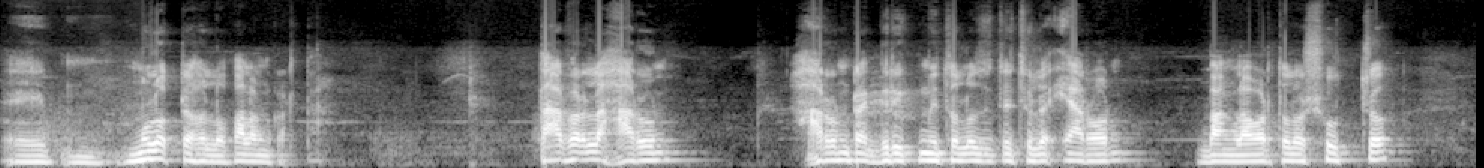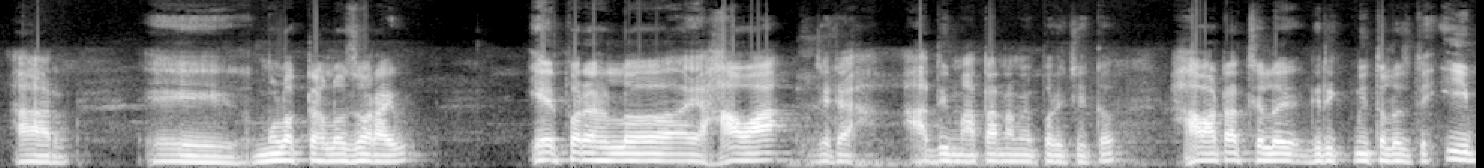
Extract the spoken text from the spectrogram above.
এই মূলকটা হলো পালনকর্তা। তারপর হলো হারুন। হারুনটা গ্রিক মিথোলজিতে ছিল অ্যারন। বাংলা অর্থ হলো সূত্র। আর এই মূলকটা হলো জরায়ু, এরপরে হলো হাওয়া, যেটা আদি মাতা নামে পরিচিত। হাওয়াটা ছিল গ্রিক মিথোলজিতে ইব।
